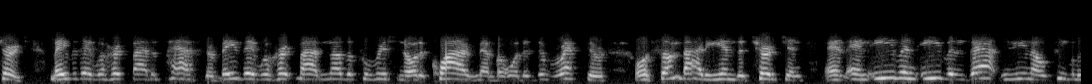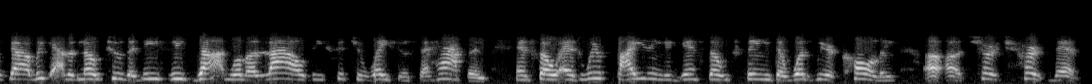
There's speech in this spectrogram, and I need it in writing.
church. Maybe they were hurt by the pastor. Maybe they were hurt by another parishioner or the choir member or the director or somebody in the church. And, and, and even even that, you know, people of God, we got to know too that these, these God will allow these situations to happen. And so as we're fighting against those things that what we're calling a, a church hurt that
